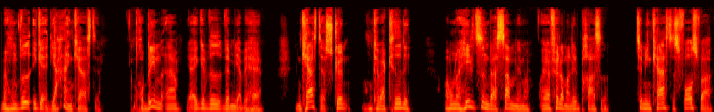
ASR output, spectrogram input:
men hun ved ikke, at jeg har en kæreste. Problemet er, at jeg ikke ved, hvem jeg vil have. Min kæreste er skøn, hun kan være kedelig, og hun har hele tiden været sammen med mig, og jeg føler mig lidt presset. Til min kærestes forsvar,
